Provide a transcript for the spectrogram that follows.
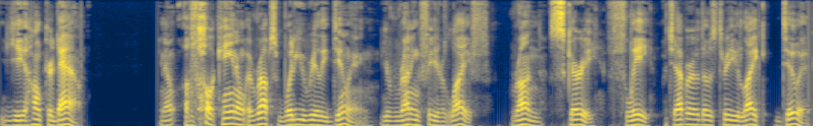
you hunker down. You know, a volcano erupts. What are you really doing? You're running for your life. Run, scurry, flee. Whichever of those three you like, do it.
